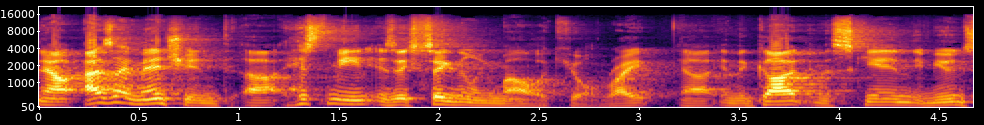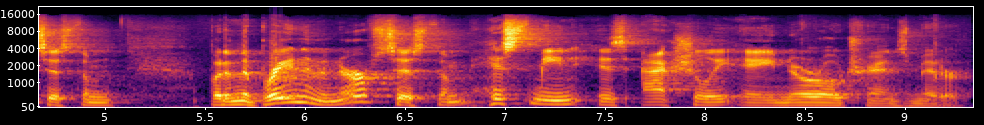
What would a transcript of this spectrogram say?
Now, as I mentioned, uh, histamine is a signaling molecule, right? Uh, in the gut, in the skin, the immune system. But in the brain and the nerve system, histamine is actually a neurotransmitter.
